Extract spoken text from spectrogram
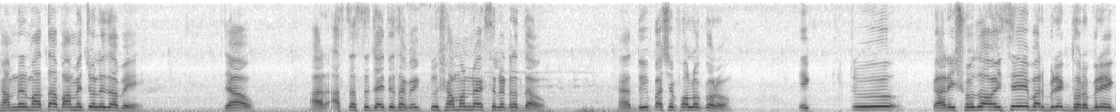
সামনের মাথা বামে চলে যাবে। যাও, আর আস্তে আস্তে যাইতে থাকো, একটু সামান্য অ্যাক্সেলেটার দাও। হ্যাঁ দুই পাশে ফলো করো। একটু গাড়ি সোজা হয়েছে এবার ব্রেক ধরো, ব্রেক।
